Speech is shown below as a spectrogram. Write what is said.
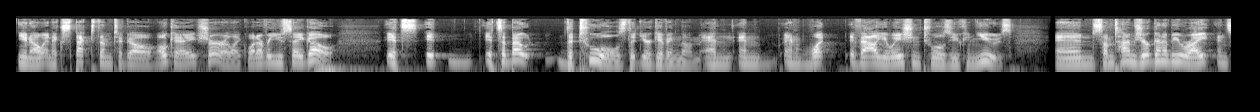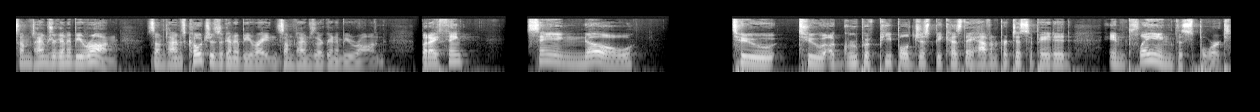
You know, and expect them to go, "Okay, sure, like whatever you say go." It's it it's about the tools that you're giving them and and and what evaluation tools you can use. And sometimes you're going to be right and sometimes you're going to be wrong. Sometimes coaches are going to be right and sometimes they're going to be wrong. But I think saying no to to a group of people just because they haven't participated in playing the sport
